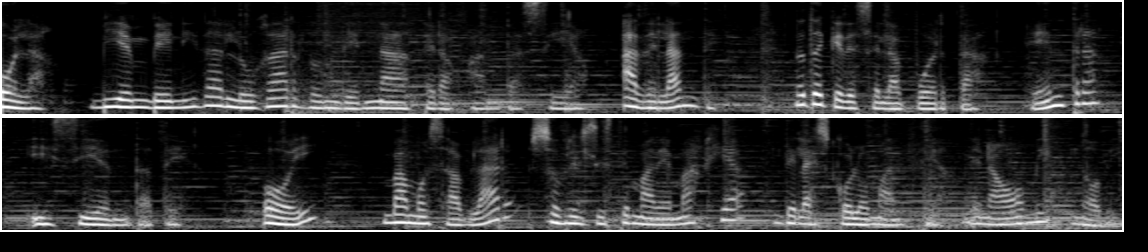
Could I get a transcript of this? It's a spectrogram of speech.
Hola, bienvenida al lugar donde nace la fantasía. Adelante, no te quedes en la puerta, entra y siéntate. Hoy vamos a hablar sobre el sistema de magia de la escolomancia de Naomi Novik.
